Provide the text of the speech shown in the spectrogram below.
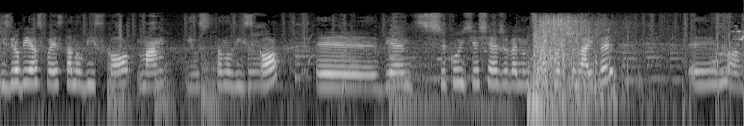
i zrobiłem swoje stanowisko. Mam już stanowisko. Yy, więc szykujcie się, że będą coraz lepsze live'y. Yy, no. Yy.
